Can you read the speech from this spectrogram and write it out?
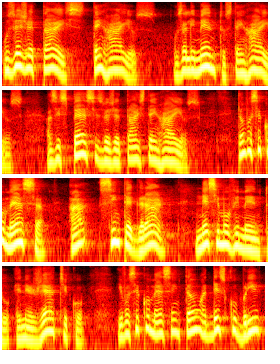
Os vegetais têm raios, os alimentos têm raios, as espécies vegetais têm raios. Então você começa a se integrar nesse movimento energético e você começa então a descobrir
